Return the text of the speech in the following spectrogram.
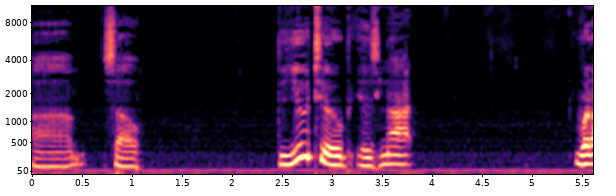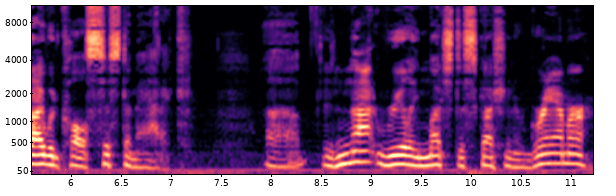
Um, so the YouTube is not what I would call systematic. Uh, there's not really much discussion of grammar.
